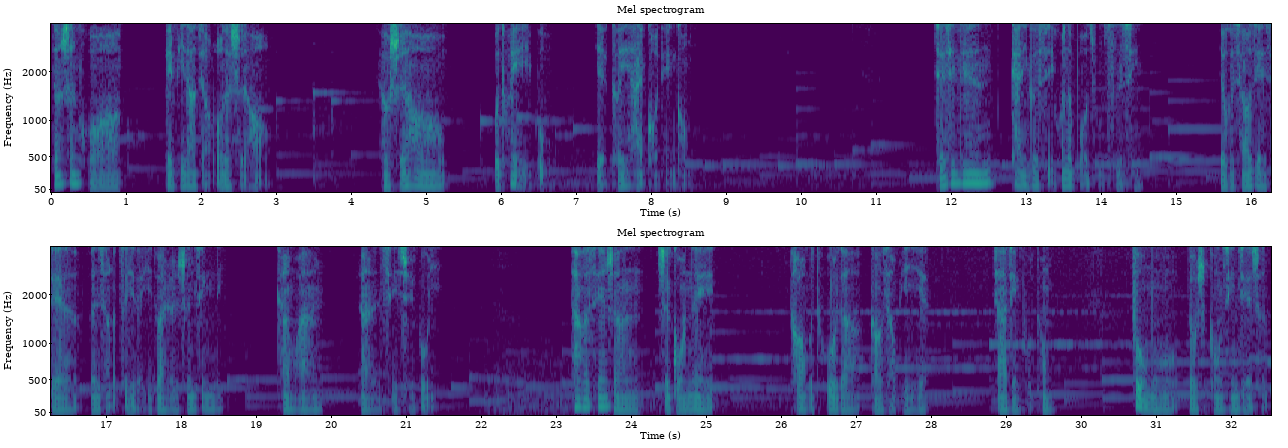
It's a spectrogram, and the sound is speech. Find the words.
当生活被逼到角落的时候，有时候不退一步，也可以海阔天空。前些天看一个喜欢的博主私信，有个小姐姐分享了自己的一段人生经历，看完让人唏嘘不已。她和先生是国内 top two 的高校毕业，家境普通。父母都是工薪阶层，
